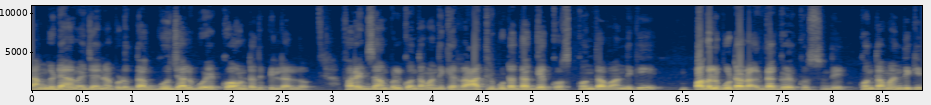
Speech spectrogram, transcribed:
లంగ్ డ్యామేజ్ అయినప్పుడు దగ్గు జలుబు ఎక్కువ ఉంటుంది పిల్లల్లో. ఫర్ ఎగ్జాంపుల్ కొంతమందికి రాత్రిపూట దగ్గు ఎక్కువ వస్తుంది కొంతమందికి పగలుపూట దగ్గు ఎక్కువ వస్తుంది కొంతమందికి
